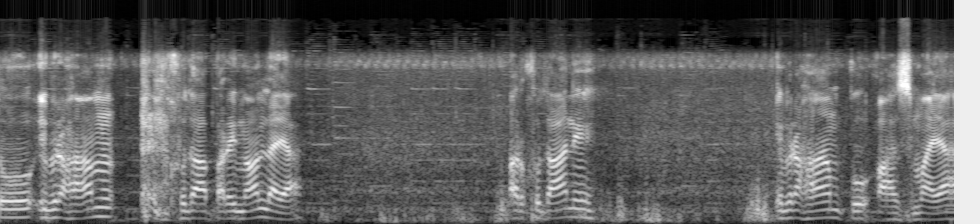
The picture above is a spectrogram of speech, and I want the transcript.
तो इब्राहिम खुदा पर ईमान लाया और खुदा ने इब्राहिम को आजमाया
